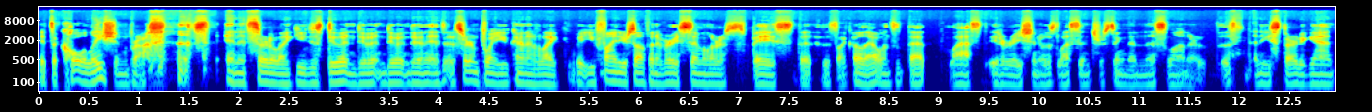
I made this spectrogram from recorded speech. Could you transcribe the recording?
it's a collation process. And it's sort of like you just do it and do it and do it and do it. And at a certain point you kind of like but you find yourself in a very similar space that it's like oh that one's that last iteration was less interesting than this one or this, then you start again.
